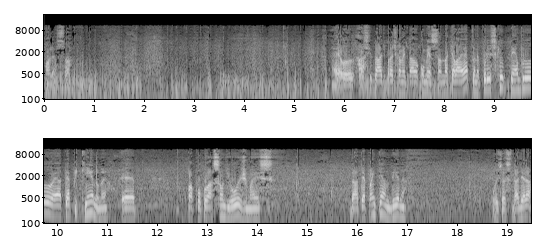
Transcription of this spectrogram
Olha só. É, a cidade praticamente estava começando naquela época, né? Por isso que o templo é até pequeno, né? É, com a população de hoje, mas dá até para entender, né? Pois a cidade era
